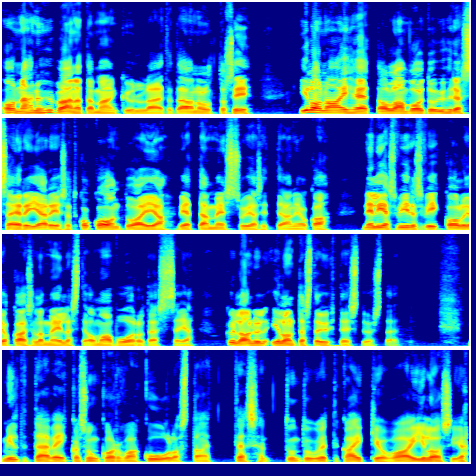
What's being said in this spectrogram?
Olen nähnyt hyvänä tämän kyllä, että tämä on ollut tosi ilon aihe, että ollaan voitu yhdessä eri järjestöt kokoontua ja viettää messuja sitten aina joka neljäs, viides viikko ollut jokaisella meillä sitten oma vuoro tässä ja kyllä on ilon tästä yhteistyöstä. Miltä tämä Veikka sun korvaa kuulostaa? Että tässä tuntuu, että kaikki on vaan iloisia.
